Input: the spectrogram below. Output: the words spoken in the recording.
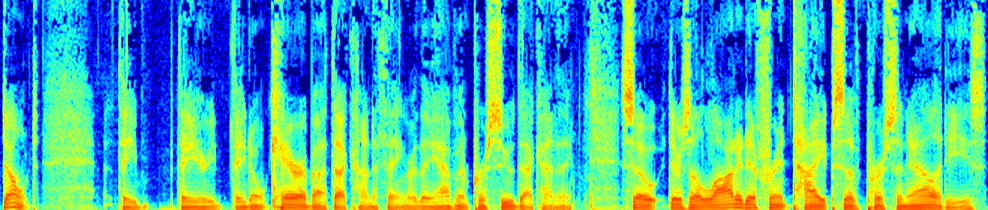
don't. They they they don't care about that kind of thing or they haven't pursued that kind of thing. So there's a lot of different types of personalities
